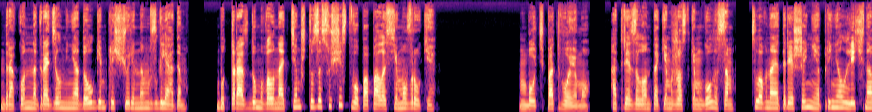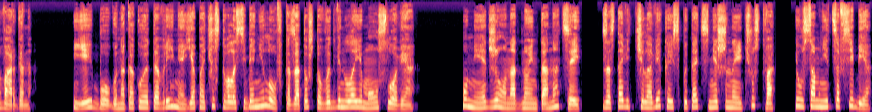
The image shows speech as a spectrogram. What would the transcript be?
Дракон наградил меня долгим прищуренным взглядом, будто раздумывал над тем, что за существо попалось ему в руки. «Будь по-твоему», — отрезал он таким жестким голосом, словно это решение принял лично Варган. Ей-богу, на какое-то время я почувствовала себя неловко за то, что выдвинула ему условия. Умеет же он одной интонацией заставить человека испытать смешанные чувства и усомниться в себе.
